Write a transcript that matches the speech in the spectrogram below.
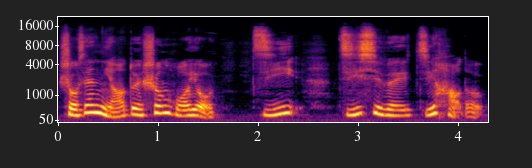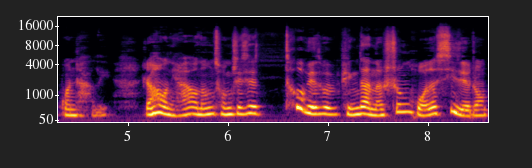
首先你要对生活有极极细微、极好的观察力，然后你还要能从这些特别特别平淡的生活的细节中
